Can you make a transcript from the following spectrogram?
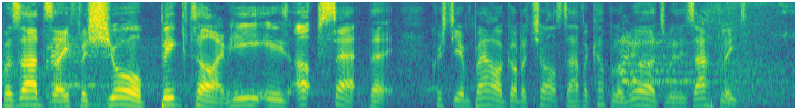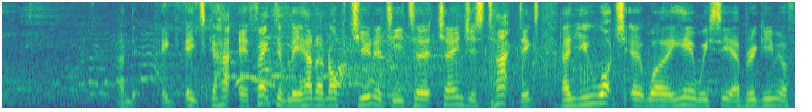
Bazadze for sure, big time." He is upset that Christian Bauer got a chance to have a couple of words with his athlete, and it, it's effectively had an opportunity to change his tactics. And you watch, uh, well, here we see Ibragimov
